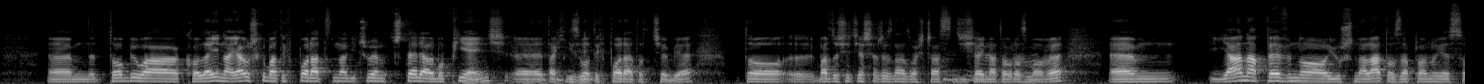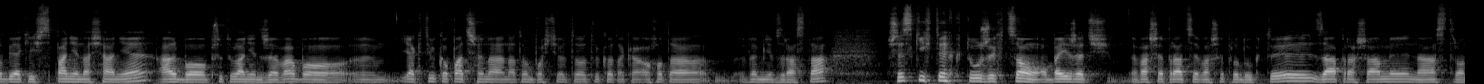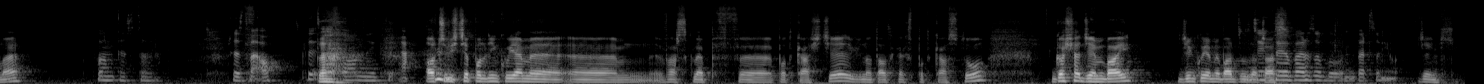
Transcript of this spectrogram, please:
To była kolejna, ja już chyba tych porad naliczyłem 4 albo 5 e, takich złotych porad od Ciebie. To e, bardzo się cieszę, że znalazłaś czas dzisiaj na tą rozmowę. Ja na pewno już na lato zaplanuję sobie jakieś spanie na sianie albo przytulanie drzewa, bo jak tylko patrzę na, na tą pościel, to tylko taka ochota we mnie wzrasta. Wszystkich tych, którzy chcą obejrzeć Wasze prace, Wasze produkty, zapraszamy na stronę Foncastor. Przez dwa O. Oczywiście podlinkujemy Wasz sklep w podcaście, w notatkach z podcastu. Gosia Dziębaj, dziękujemy bardzo Dziękuję za czas. Dziękuję bardzo, było mi bardzo miło. Dzięki.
